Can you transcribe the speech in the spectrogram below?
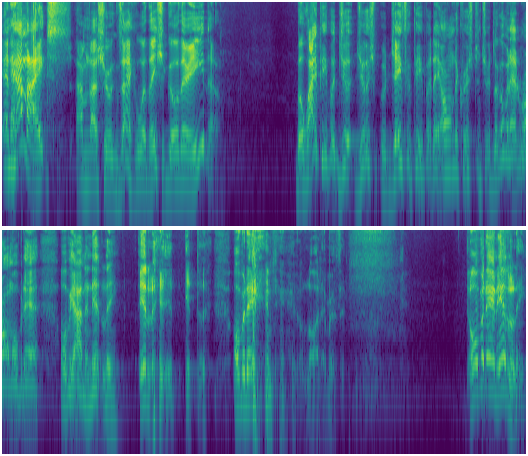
and Hamites, I'm not sure exactly whether they should go there either. But white people, Jew, Jewish, Japheth people, they own the Christian church. Look over that Rome over there, over yonder in Italy. Italy, Italy over there, Lord have mercy. Over there in Italy,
